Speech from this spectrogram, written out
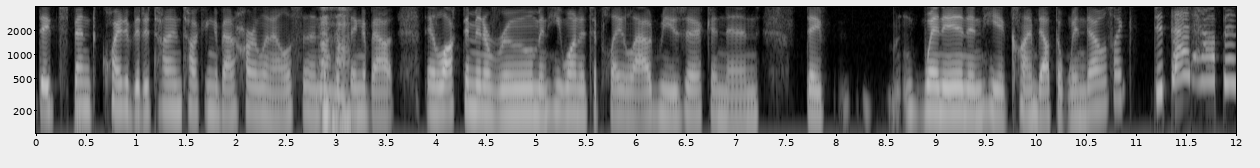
they'd spend quite a bit of time talking about Harlan Ellison and the Uh-huh. thing about they locked him in a room and he wanted to play loud music and then they went in and he had climbed out the window. I was like, did that happen?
